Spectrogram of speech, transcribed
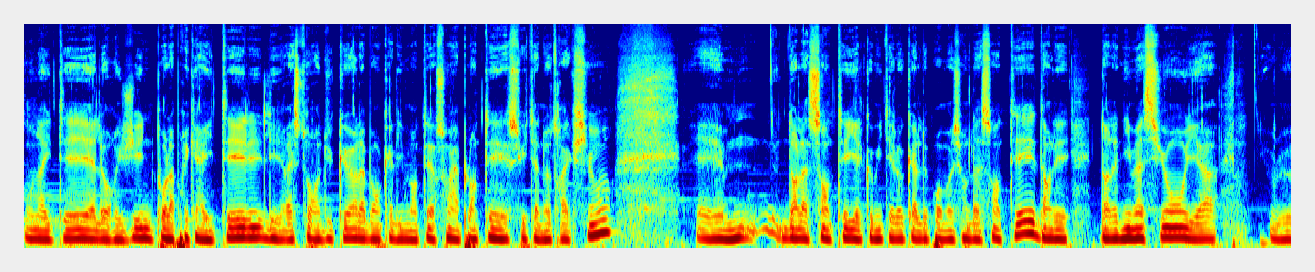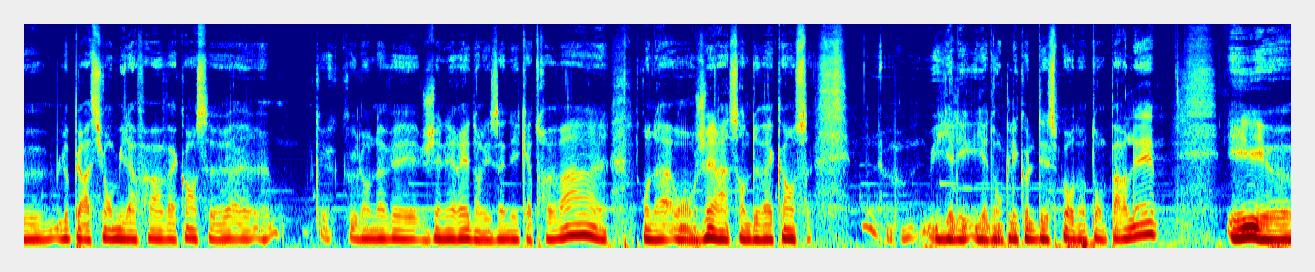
On a été à l'origine pour la précarité. Les restaurants du cœur, la banque alimentaire sont implantés suite à notre action. dans la santé, il y a le comité local de promotion de la santé. Dans, l'animation, il y a l'opération 1000 enfants en vacances euh, que, l'on avait généré dans les années 80. On, a, on gère un centre de vacances. Il y a, donc l'école des sports dont on parlait. Et euh,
